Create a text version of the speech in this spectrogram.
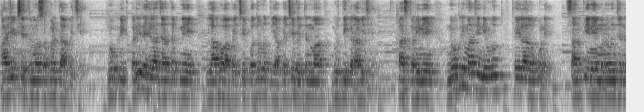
કાર્યક્ષેત્રમાં સફળતા આપે છે. નોકરી કરી રહેલા જાતકને લાભો આપે છે, પદોન્નતિ આપે છે, વેતનમાં વૃદ્ધિ કરાવી છે. ખાસ કરીને નોકરીમાંથી નિવૃત્ત થયેલા લોકોને શાંતિ અને મનોરંજન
